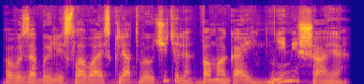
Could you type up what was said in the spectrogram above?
Вы забыли слова из клятвы учителя? Помогай, не мешая.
